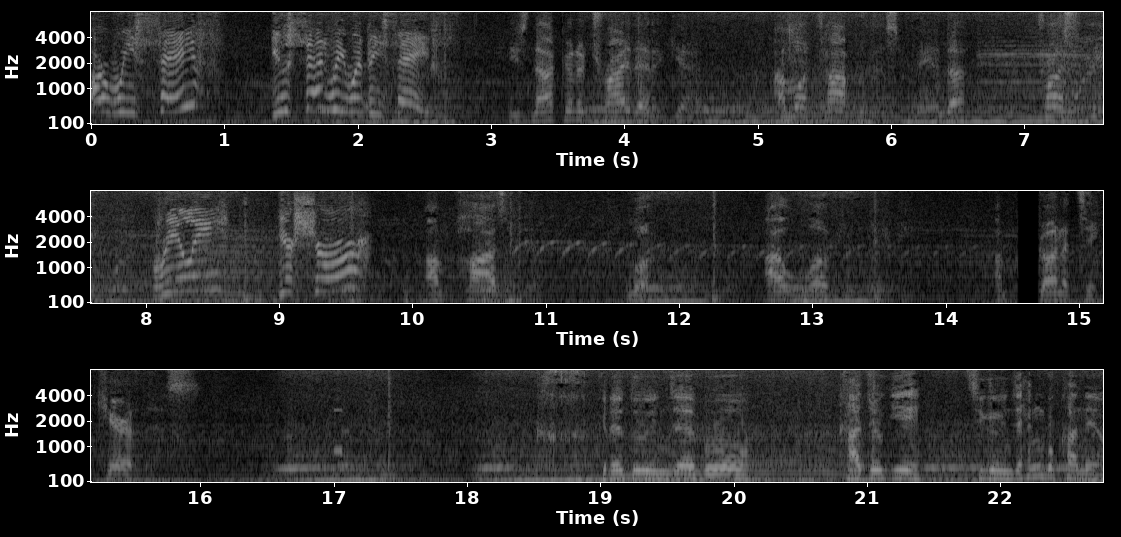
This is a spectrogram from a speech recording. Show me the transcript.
Are we safe? You said we would be safe. He's not gonna try that again. I'm on top of this, Amanda. Trust me. Really? You're sure? I'm positive. Look, I love you, baby. I'm gonna take care of this. 그래도 이제 뭐 가족이 지금 이제 행복하네요.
